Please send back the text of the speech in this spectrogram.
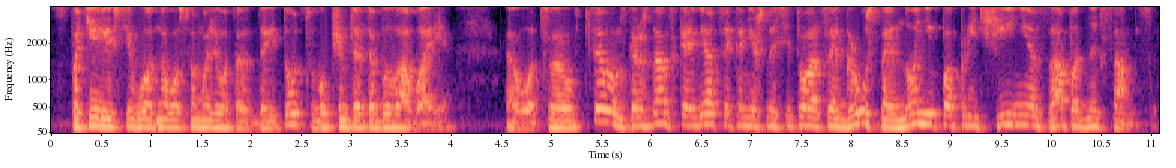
с потерей всего одного самолета, да и тот, в общем-то, это была авария. Вот. В целом с гражданской авиацией, конечно, ситуация грустная, но не по причине западных санкций.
